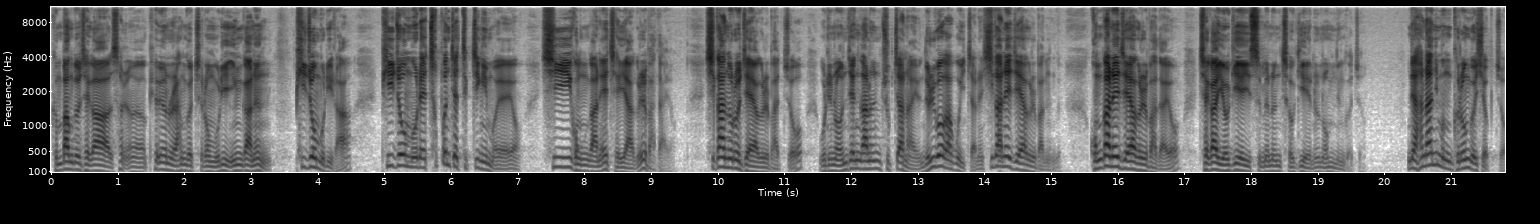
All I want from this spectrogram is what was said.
금방도 제가 설, 어, 표현을 한 것처럼 우리 인간은 피조물이라 피조물의 첫 번째 특징이 뭐예요? 시 공간의 제약을 받아요. 시간으로 제약을 받죠. 우리는 언젠가는 죽잖아요. 늙어가고 있잖아요. 시간의 제약을 받는 거예요. 공간의 제약을 받아요. 제가 여기에 있으면은 저기에는 없는 거죠. 근데 하나님은 그런 것이 없죠.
